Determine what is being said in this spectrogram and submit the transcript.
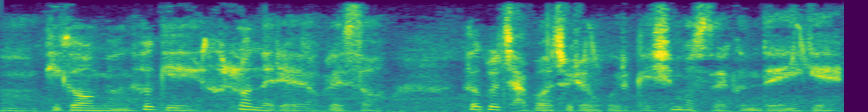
어, 비가 오면 흙이 흘러내려요. 그래서 흙을 잡아주려고 이렇게 심었어요. 근데 이게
